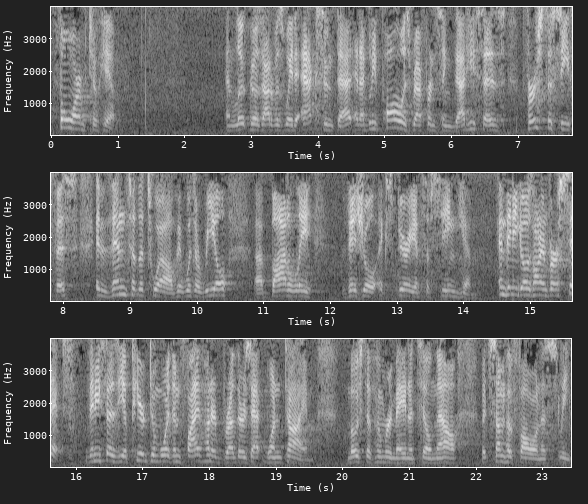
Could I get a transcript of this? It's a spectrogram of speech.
form to him. And Luke goes out of his way to accent that, and I believe Paul is referencing that. He says, first to Cephas, and then to the twelve. It was a real uh, bodily, visual experience of seeing him. And then he goes on in verse 6. Then he says he appeared to more than 500 brothers at one time, most of whom remain until now, but some have fallen asleep.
